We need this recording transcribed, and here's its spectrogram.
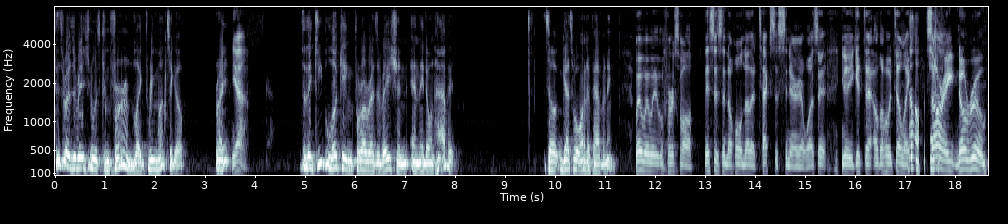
This reservation was confirmed like three months ago, right? Yeah. So they keep looking for our reservation and they don't have it. So guess what wound up happening? Wait, wait, wait. Well, first of all, this isn't a whole nother Texas scenario, was it? You know, you get to oh, the hotel like, No. sorry, no room.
